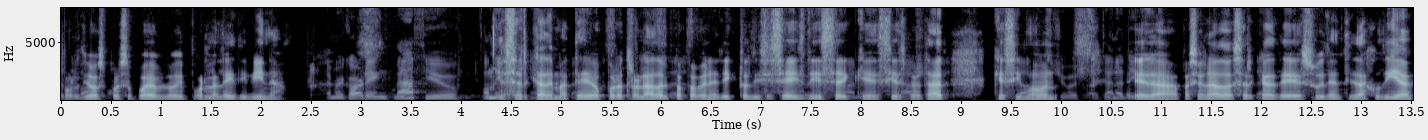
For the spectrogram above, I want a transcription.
por Dios, por su pueblo y por la ley divina. Y acerca de Mateo, por otro lado, el Papa Benedicto XVI dice que si es verdad que Simón era apasionado acerca de su identidad judía,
